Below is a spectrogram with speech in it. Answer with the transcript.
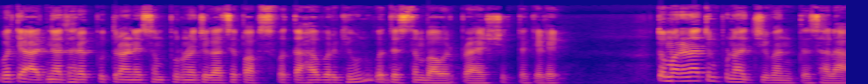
व त्या आज्ञाधारक पुत्राने संपूर्ण जगाचे पाप स्वतःवर घेऊन वधस्तंभावर प्रायश्चित्त केले. तो मरणातून पुन्हा जिवंत झाला.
